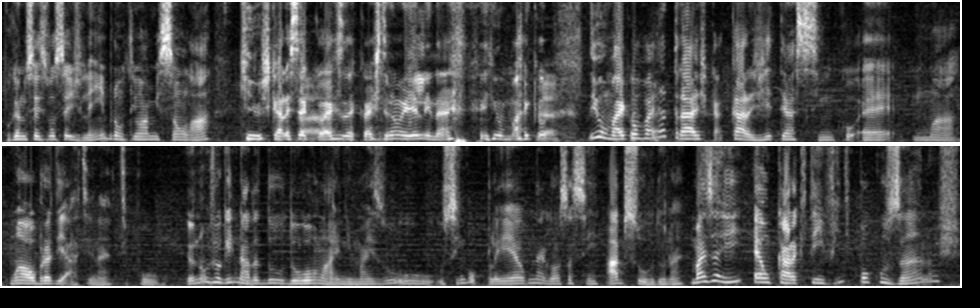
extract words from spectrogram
Porque eu não sei se vocês lembram, tem uma missão lá que os caras Ah. sequestram, sequestram ele, né? E o Michael É. e o Michael vai atrás, cara. Cara, GTA V é uma, uma obra de arte, né? Tipo, eu não joguei nada do, do online, mas o, o, o single player é um negócio assim, absurdo, né? Mas aí é um cara que tem 20 e poucos anos.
